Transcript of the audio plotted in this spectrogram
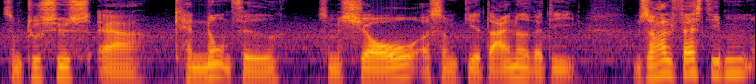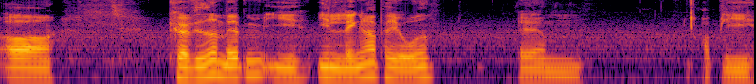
som du synes er kanon fede, som er sjove og som giver dig noget værdi, så hold fast i dem og kør videre med dem i, i en længere periode. Øhm, og blive,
